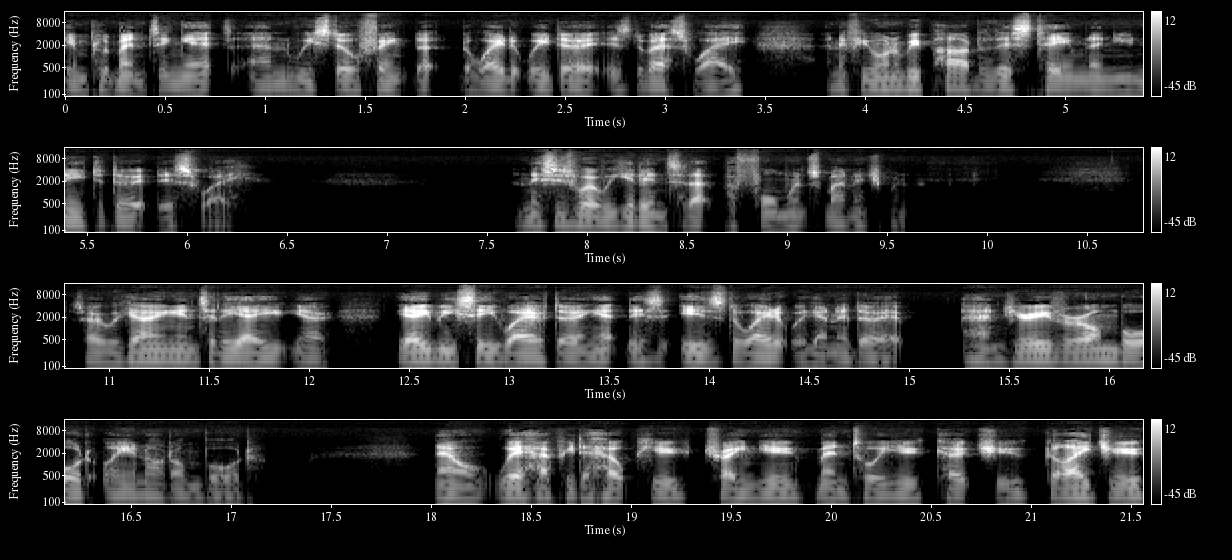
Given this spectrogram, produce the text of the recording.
implementing it, and we still think that the way that we do it is the best way. And if you want to be part of this team, then you need to do it this way. And this is where we get into that performance management. So we're going into the A, you know, the ABC way of doing it. This is the way that we're going to do it, and you're either on board or you're not on board. Now we're happy to help you, train you, mentor you, coach you, guide you,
